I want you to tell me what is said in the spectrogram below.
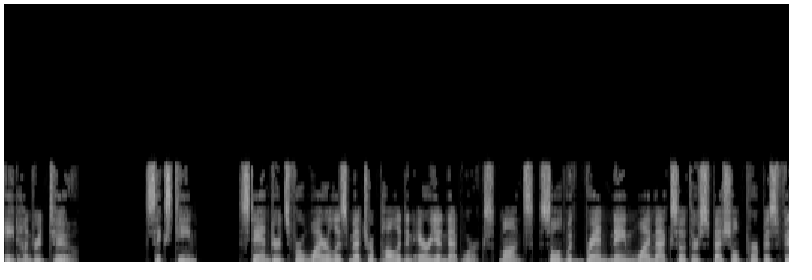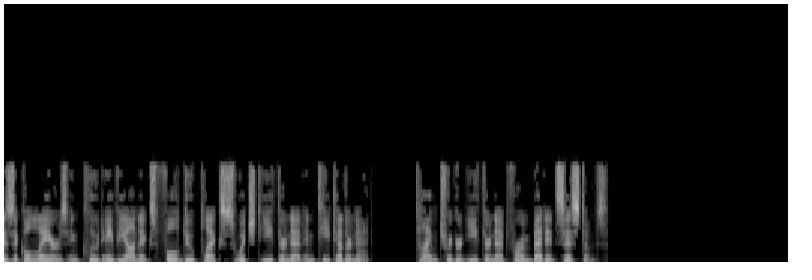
802 16 Standards for Wireless Metropolitan Area Networks sold with brand name WiMAXoTHR Special Purpose Physical layers include avionics Full Duplex Switched Ethernet and Tethernet—time-triggered Ethernet for embedded systems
